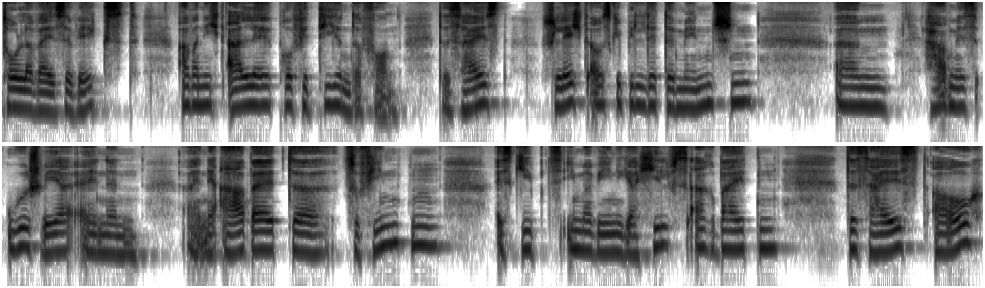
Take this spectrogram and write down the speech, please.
tollerweise wächst, aber nicht alle profitieren davon. Das heißt, schlecht ausgebildete Menschen ähm, haben es urschwer, einen eine Arbeit äh, zu finden. Es gibt immer weniger Hilfsarbeiten. Das heißt auch,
